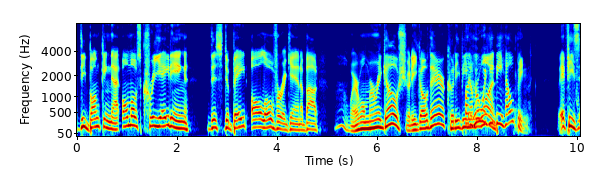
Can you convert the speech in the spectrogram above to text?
debunking that, almost creating this debate all over again about well, where will Murray go? Should he go there? Could he be but number who one? would he be helping if he's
